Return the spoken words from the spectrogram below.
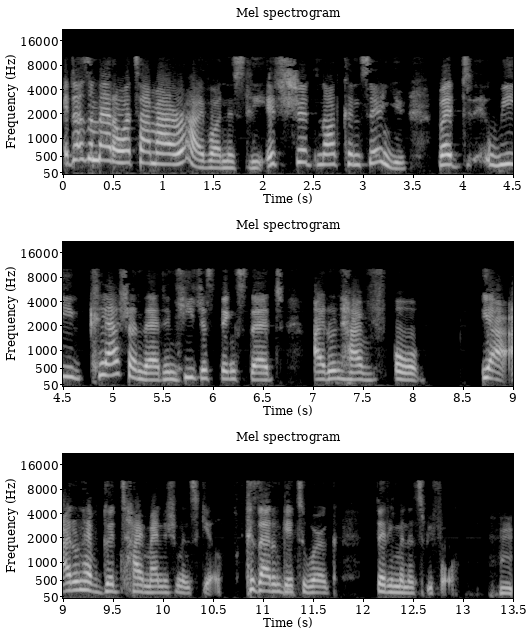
it doesn't matter what time I arrive. Honestly, it should not concern you. But we clash on that, and he just thinks that I don't have or yeah, I don't have good time management skill because I don't get to work 30 minutes before. Hmm.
